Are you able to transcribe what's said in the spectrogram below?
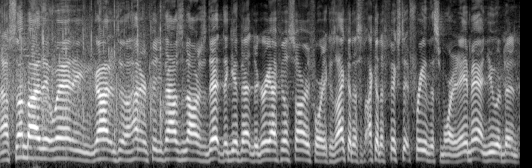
Now, somebody that went and got into $150,000 debt to get that degree, I feel sorry for you because I could have I could have fixed it free this morning. Amen. You would have been.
